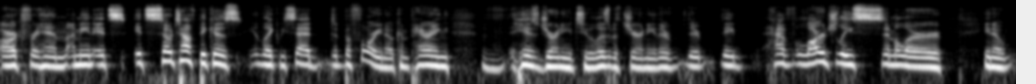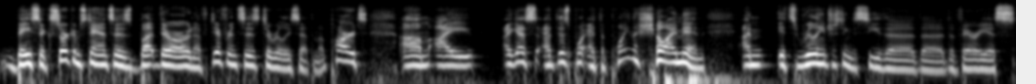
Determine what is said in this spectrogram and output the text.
arc for him. I mean, it's it's so tough because, like we said before, you know, comparing th- his journey to Elizabeth's journey, they're they they have largely similar you know basic circumstances but there are enough differences to really set them apart um, i I guess at this point, at the point in the show I'm in, I'm. It's really interesting to see the the the various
